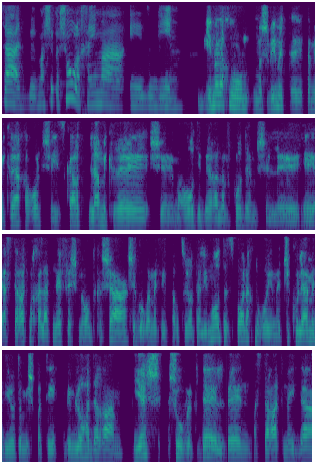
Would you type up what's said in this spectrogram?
סעד במה שקשור לחיים הזוגיים. אם אנחנו משווים את, את המקרה האחרון שהזכרת למקרה שמאור דיבר עליו קודם, של uh, הסתרת מחלת נפש מאוד קשה, שגורמת להתפרצויות אלימות, אז פה אנחנו רואים את שיקולי המדיניות המשפטית במלוא הדרם. יש, שוב, הבדל בין הסתרת מידע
